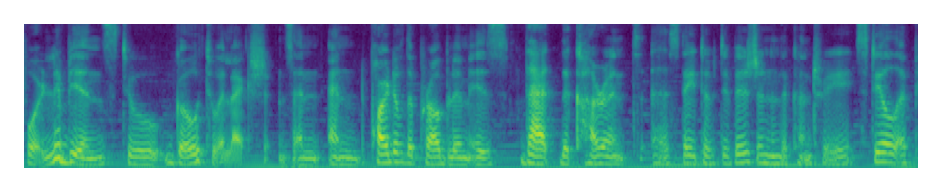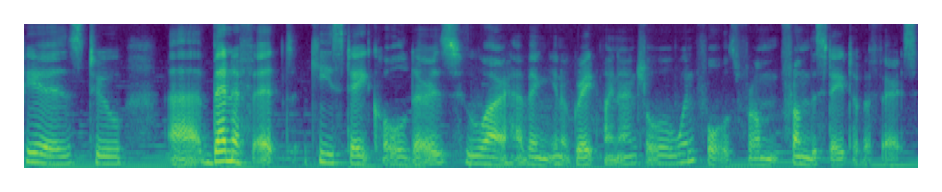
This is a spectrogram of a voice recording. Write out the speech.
for Libyans to go to elections. And, and part of the problem is that the current uh, state of division in the country still appears to uh, benefit key stakeholders who are having you know great financial windfalls from from the state of affairs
